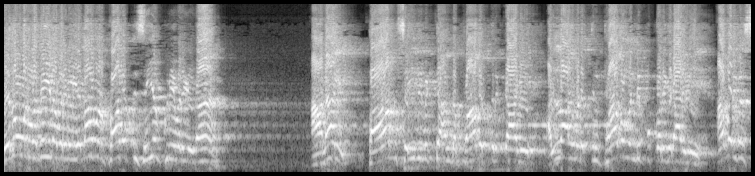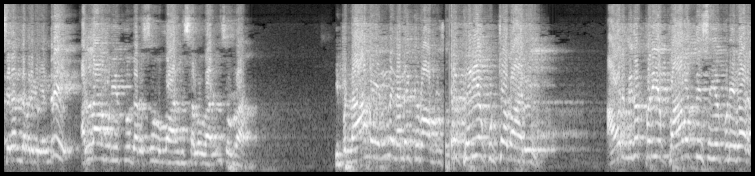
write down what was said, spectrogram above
ஏதோ ஒரு வகையில் அவர்கள் ஏதாவது ஒரு பாவத்தை செய்யக்கூடியவர்கள் தான் ஆனால் தாம் செய்துவிட்டு அந்த பாவத்திற்காக அல்லாஹ்விடத்தில் பாவ மன்னிப்பு பெறுகிறார்கள் அவர்கள் சிறந்தவர்கள் என்று அல்லாஹுடைய தூதர் சூழ்வாங்க சொல்லுவார்கள் அலைஹி சொல்றாங்க. இப்ப நாம என்ன நினைக்கிறோம் பெரிய குற்றவாளி. அவர் மிகப்பெரிய பாவத்தை செய்யக்கூடியவர்.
